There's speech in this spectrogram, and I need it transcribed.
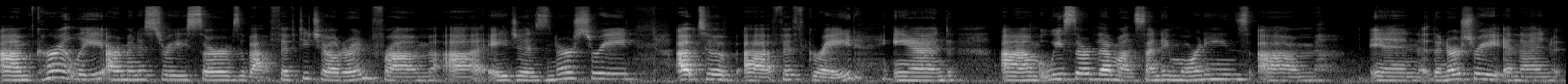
Um, currently, our ministry serves about 50 children from uh, ages nursery up to uh, fifth grade, and um, we serve them on Sunday mornings. Um, in the nursery and then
